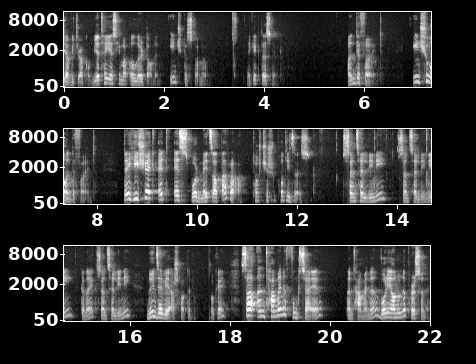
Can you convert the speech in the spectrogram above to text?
իրավիճակում։ Եթե ես հիմա alert անեմ, ինչ կստանամ։ Եկեք տեսնենք։ Undefined։ Ինչու undefined։ Դե հիշեք, այդ s որ մեծատառ է, թող չշփոթի ձեզ։ Սենց էլ լինի, սենց էլ լինի, կնայեք, սենց էլ լինի, նույն ձևի աշխատելու, okay։ Սա ընդհանրը ֆունկցիա է, ընդհանրը, որի անունը person է։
